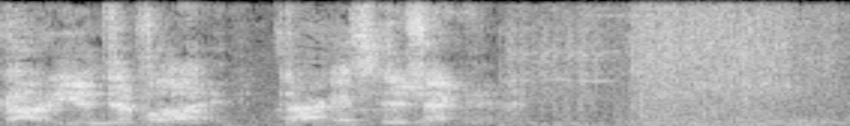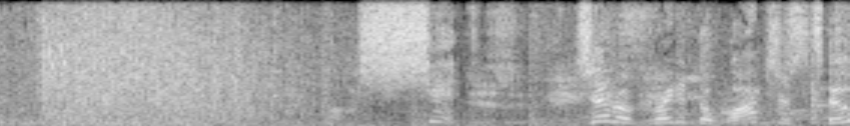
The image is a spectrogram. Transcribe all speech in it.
Guardian deployed. Targets detected. Oh shit! General graded the Watchers too?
